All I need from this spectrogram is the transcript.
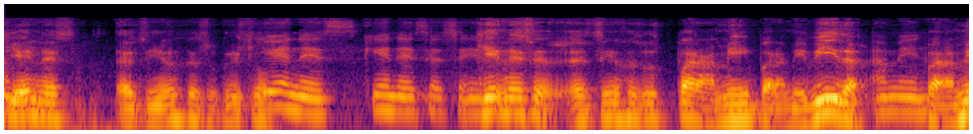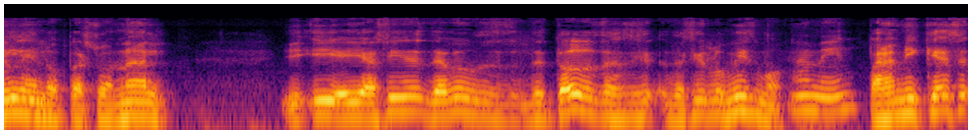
quién es el Señor Jesucristo. ¿Quién es? ¿Quién es el Señor ¿Quién es el, Señor Jesús para mí, para mi vida? Amén. Para mí en lo personal. Y, así debemos de todos decir, lo mismo. Amén. Para mí, ¿qué es,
